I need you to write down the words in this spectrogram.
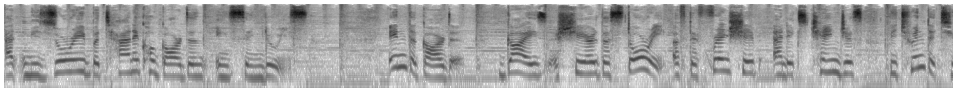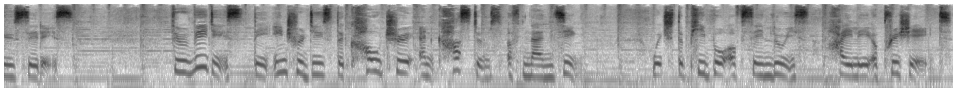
at Missouri Botanical Garden in St. Louis. In the garden, guides share the story of the friendship and exchanges between the two cities. Through videos, they introduce the culture and customs of Nanjing, which the people of St. Louis highly appreciate.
